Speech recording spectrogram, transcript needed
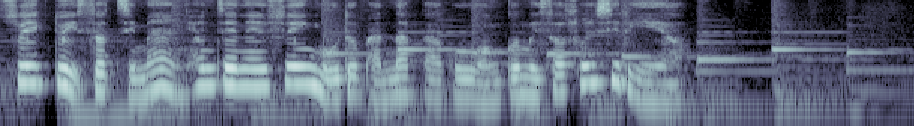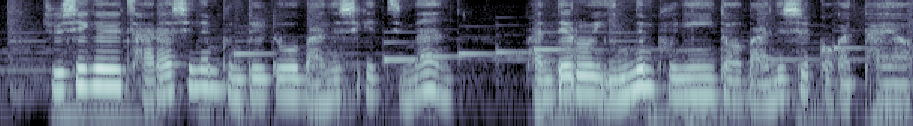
수익도 있었지만 현재는 수익 모두 반납하고 원금에서 손실이에요. 주식을 잘 하시는 분들도 많으시겠지만 반대로 있는 분이 더 많으실 것 같아요.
